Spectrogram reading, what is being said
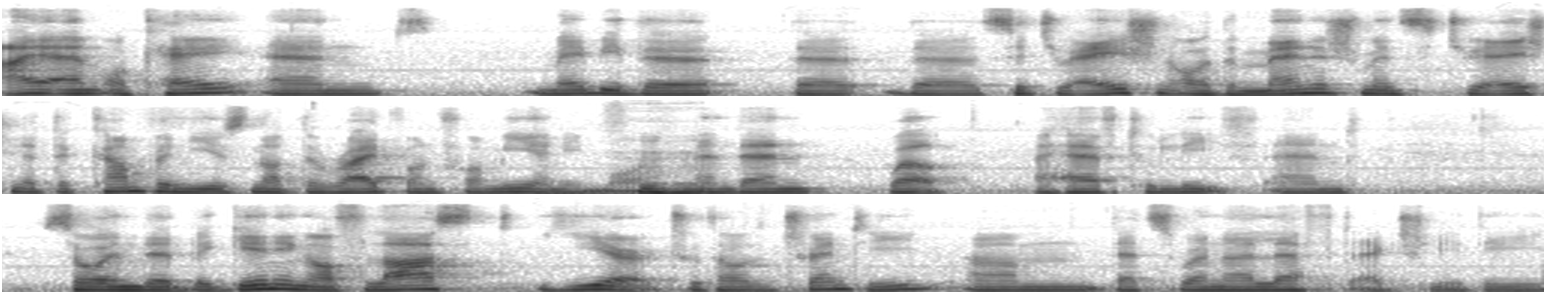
I am okay, and maybe the the the situation or the management situation at the company is not the right one for me anymore. Mm-hmm. And then, well, I have to leave. And so in the beginning of last year, 2020, um, that's when I left actually the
